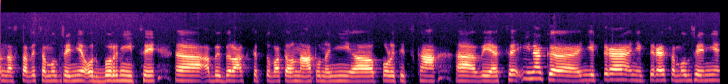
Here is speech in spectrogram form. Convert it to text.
nastavit samozřejmě odborníci, aby byla akceptovatelná. To není politická věc. Jinak některé, některé samozřejmě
